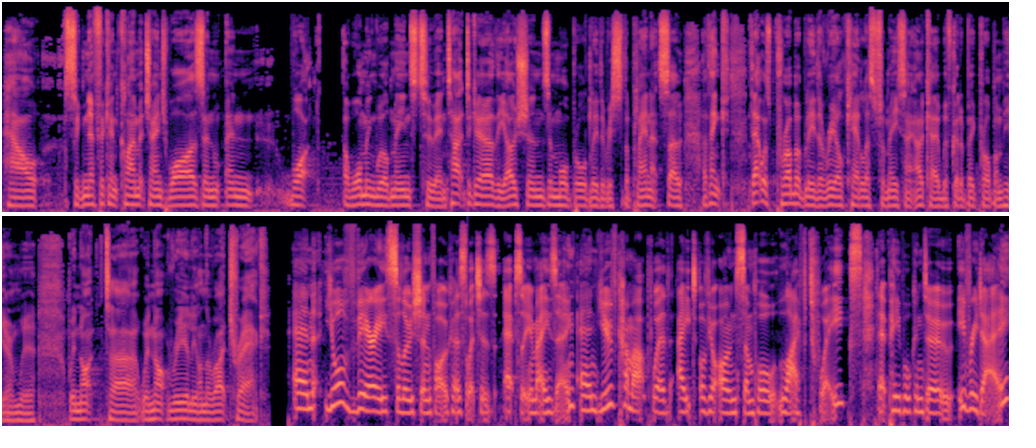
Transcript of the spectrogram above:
how significant climate change was and and what a warming world means to Antarctica, the oceans, and more broadly the rest of the planet. So I think that was probably the real catalyst for me saying, okay, we've got a big problem here, and we're we're not uh, we're not really on the right track. And you're very solution focused, which is absolutely amazing. And you've come up with eight of your own simple life tweaks that people can do every day.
